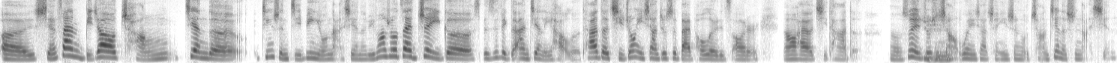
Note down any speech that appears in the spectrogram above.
呃，嫌犯比较常见的精神疾病有哪些呢？比方说，在这一个 specific 的案件里，好了，它的其中一项就是 bipolar disorder，然后还有其他的，嗯，所以就是想问一下陈医生，有常见的是哪些？嗯，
